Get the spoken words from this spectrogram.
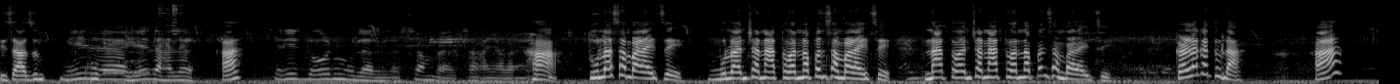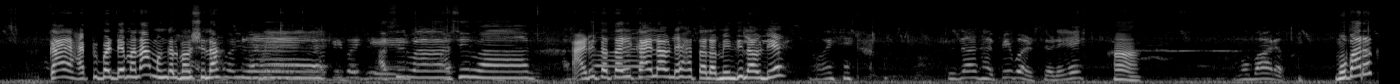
तिचं अजून मी हे झालं. हा? तरी दोन मुलांना सांभाळायचं हां. तुला सांभाळायचे मुलांच्या नातवांना पण सांभाळायचे नातवांच्या नातवांना पण सांभाळायचे कळलं का तुला? हा? काय हॅपी बर्थडे म्हणा मंगल मावशीला. आशीर्वाद. आशीर्वाद. आणि ताई काय लावले हाताला? मेहंदी लावली तुझा हॅपी बर्थडे हां. मुबारक. मुबारक?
